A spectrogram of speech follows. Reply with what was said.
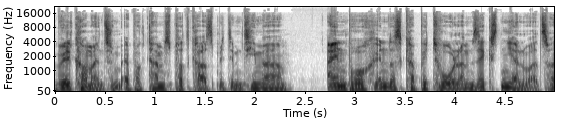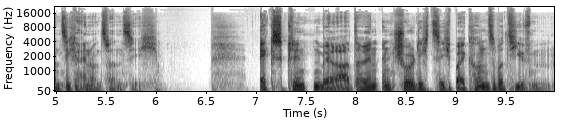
Willkommen zum Epoch Times Podcast mit dem Thema Einbruch in das Kapitol am 6. Januar 2021. Ex-Clinton-Beraterin entschuldigt sich bei Konservativen.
